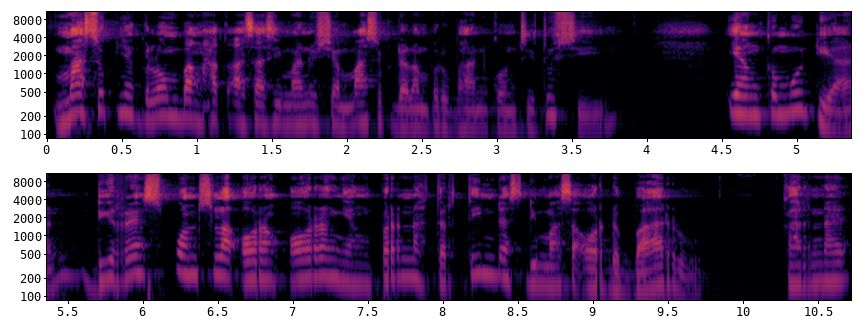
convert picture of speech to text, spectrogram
masuknya gelombang hak asasi manusia masuk dalam perubahan konstitusi yang kemudian diresponslah orang-orang yang pernah tertindas di masa Orde Baru karena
